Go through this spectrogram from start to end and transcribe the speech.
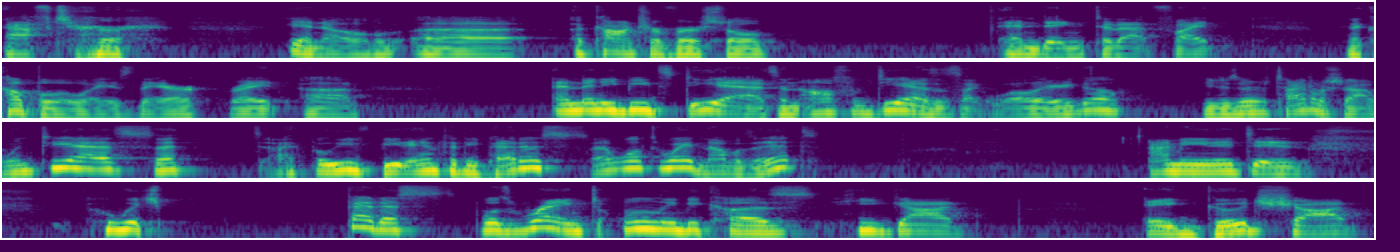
after, you know, uh, a controversial ending to that fight in a couple of ways there, right? Uh, and then he beats Diaz, and off of Diaz, it's like, well, there you go. You deserve a title shot. When Diaz, I believe, beat Anthony Pettis at welterweight, and that was it. I mean, it did who which Pettis was ranked only because he got a good shot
